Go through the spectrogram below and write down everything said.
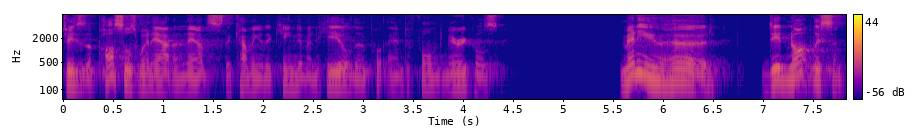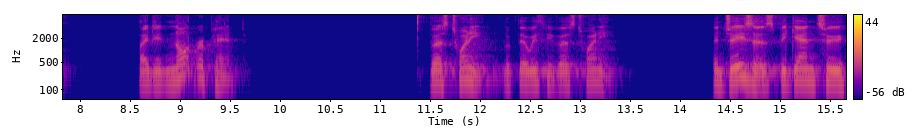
Jesus' apostles went out and announced the coming of the kingdom and healed and, and performed miracles. Many who heard did not listen, they did not repent. Verse 20, look there with me, verse 20. And Jesus began to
